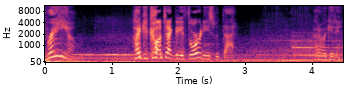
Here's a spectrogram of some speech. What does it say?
Radio. I could contact the authorities with that. How do I get in?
